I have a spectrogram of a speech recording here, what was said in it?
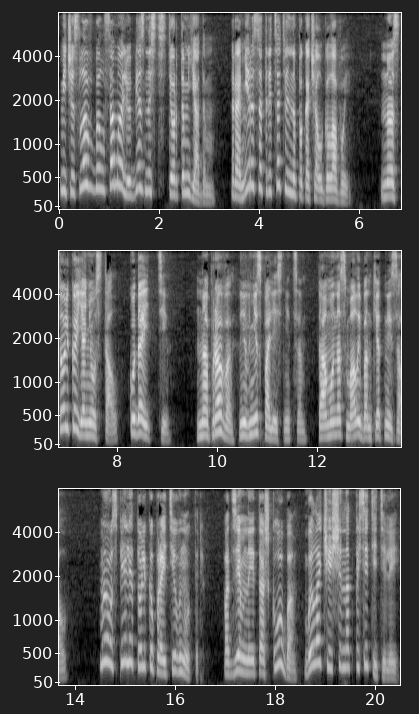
Мечислав был сама любезность стертым ядом. Рамирес отрицательно покачал головой. «Настолько я не устал. Куда идти?» «Направо и вниз по лестнице. Там у нас малый банкетный зал». Мы успели только пройти внутрь. Подземный этаж клуба был очищен от посетителей,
